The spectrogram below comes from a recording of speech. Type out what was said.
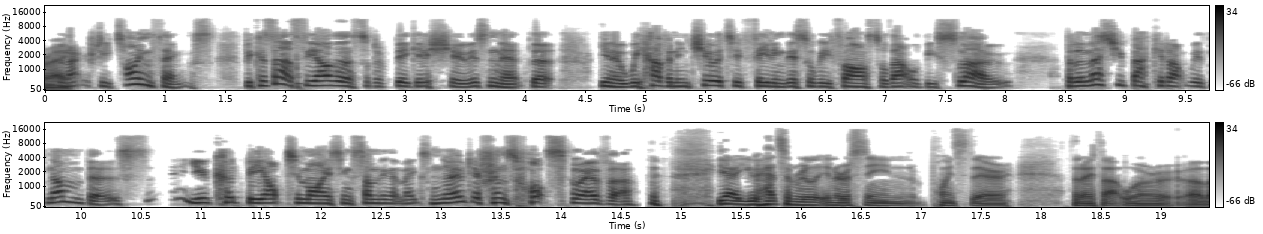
Right. and actually time things because that's the other sort of big issue isn't it that you know we have an intuitive feeling this will be fast or that will be slow but unless you back it up with numbers you could be optimizing something that makes no difference whatsoever. Yeah, you had some really interesting points there that I thought were uh,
